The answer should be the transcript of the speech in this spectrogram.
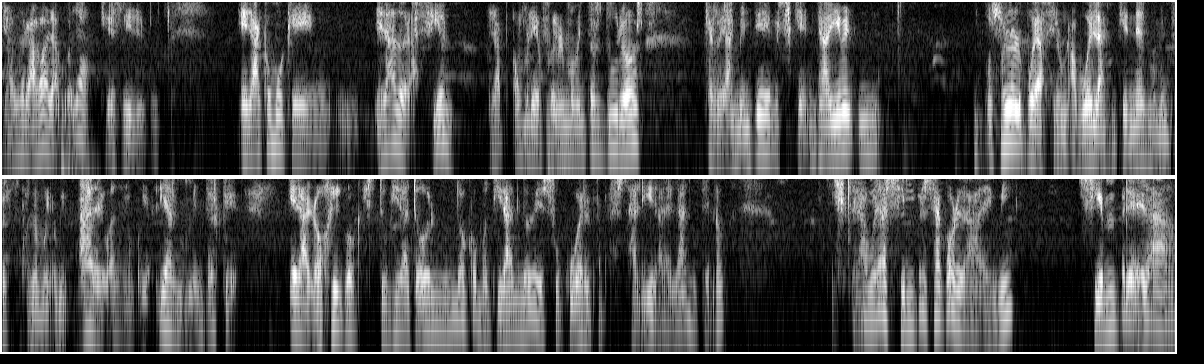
Yo adoraba a la abuela, quiero decir, era como que era adoración. Era, hombre, fueron momentos duros que realmente es que nadie pues solo lo puede hacer una abuela, ¿entiendes? Momentos cuando murió mi padre, cuando murió Elías, momentos que era lógico que estuviera todo el mundo como tirando de su cuerda para salir adelante, ¿no? Y es que la abuela siempre se acordaba de mí, siempre era...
